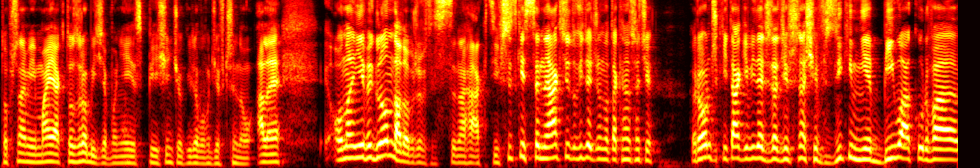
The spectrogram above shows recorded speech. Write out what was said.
to przynajmniej ma jak to zrobić, bo nie jest 50-kilową dziewczyną, ale ona nie wygląda dobrze w tych scenach akcji. Wszystkie sceny akcji to widać, że ona tak na zasadzie rączki takie, widać, że ta dziewczyna się z nikim nie biła, kurwa,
